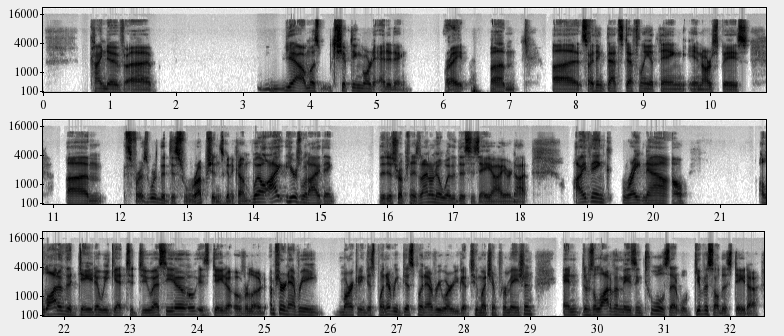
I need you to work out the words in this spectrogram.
kind of uh, yeah, almost shifting more to editing, right? Um, uh, so I think that's definitely a thing in our space. Um, as far as where the disruption is going to come, well, I here's what I think the disruption is, and I don't know whether this is AI or not. I think right now, a lot of the data we get to do SEO is data overload. I'm sure in every marketing discipline, every discipline everywhere, you get too much information. And there's a lot of amazing tools that will give us all this data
